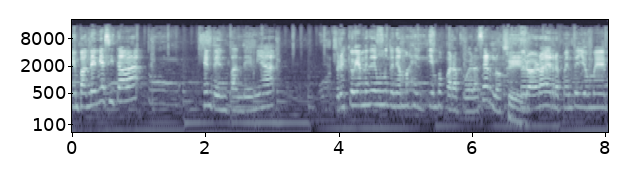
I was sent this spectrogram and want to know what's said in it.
En pandemia sí estaba... Gente, en pandemia... Pero es que obviamente uno tenía más el tiempo para poder hacerlo. Sí. Pero ahora de repente yo me,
